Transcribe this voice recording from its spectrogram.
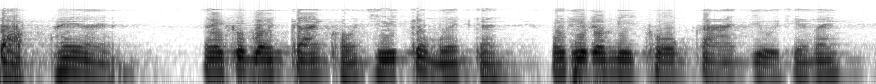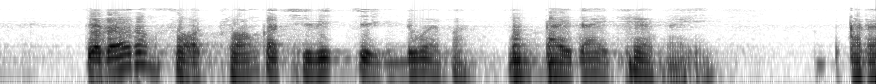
ปรับให้ ในกระบวนการของชีวิตก็เหมือนกันบางทีเรามีโครงการอยู่ใช่ไหมแต่เราต้องสอดคล้องกับชีวิตจริงด้วยว่ามันไปได้แค่ไหน อะไร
